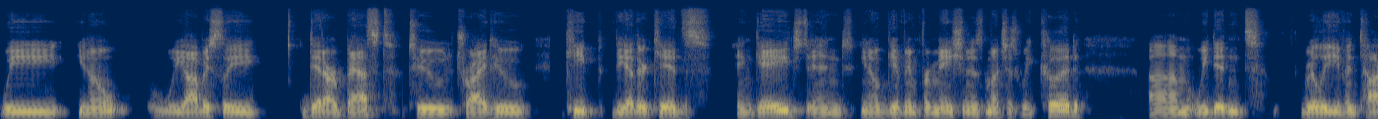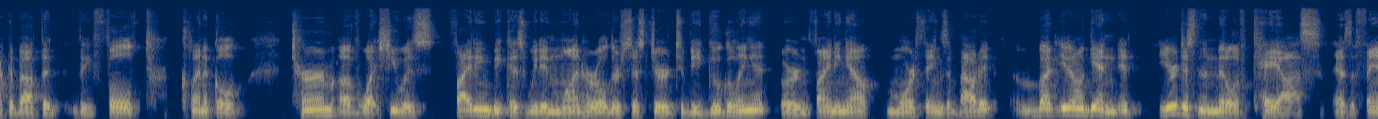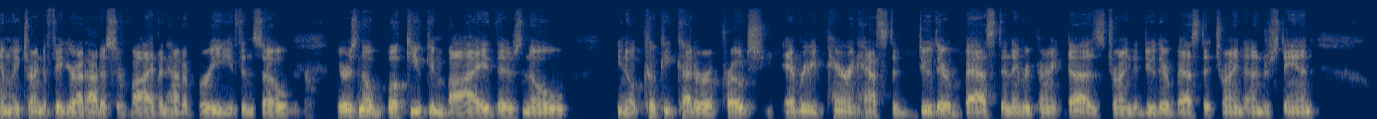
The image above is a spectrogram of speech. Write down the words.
we, you know, we obviously did our best to try to keep the other kids engaged and, you know, give information as much as we could. Um, we didn't really even talk about the the full t- clinical term of what she was fighting because we didn't want her older sister to be googling it or finding out more things about it but you know again it you're just in the middle of chaos as a family trying to figure out how to survive and how to breathe. And so there's no book you can buy. There's no you know cookie cutter approach. Every parent has to do their best and every parent does trying to do their best at trying to understand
